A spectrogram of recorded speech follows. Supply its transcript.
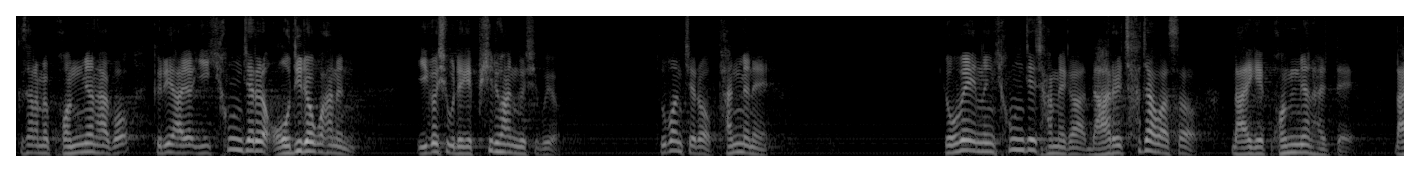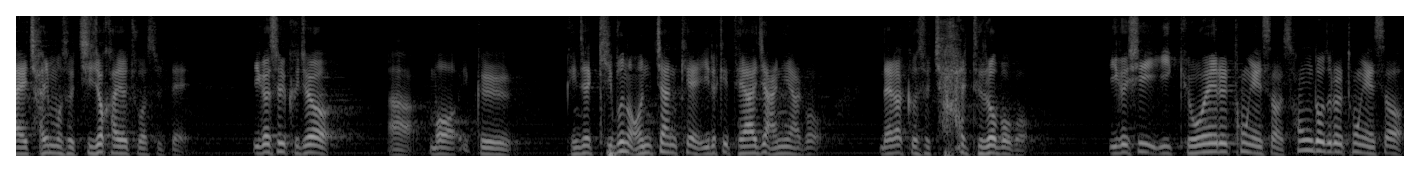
그 사람을 권면하고 그리하여 이 형제를 얻으려고 하는 이것이 우리에게 필요한 것이고요. 두 번째로 반면에 교회에 있는 형제 자매가 나를 찾아와서 나에게 권면할 때 나의 잘못을 지적하여 주었을 때 이것을 그저 아 뭐 그 굉장히 기분 언짢게 이렇게 대하지 아니하고 내가 그것을 잘 들어보고 이것이 이 교회를 통해서 성도들을 통해서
